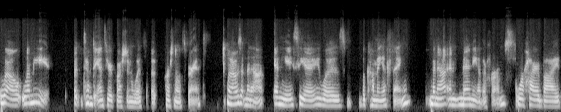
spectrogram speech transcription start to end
Well, let me attempt to answer your question with a personal experience. When I was at Manatt and the ACA was becoming a thing, Manatt and many other firms were hired by,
